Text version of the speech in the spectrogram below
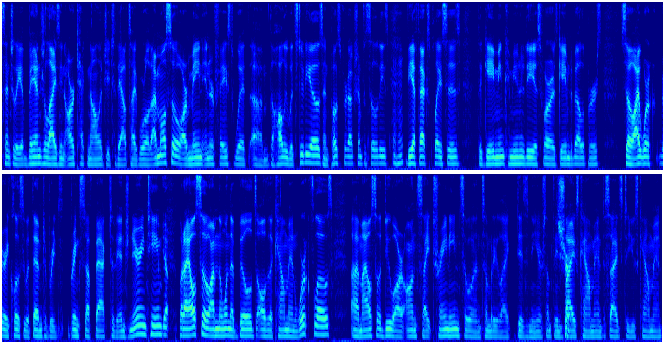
essentially evangelizing our technology to the outside world. I'm also our main interface with um, the Hollywood studios and post production facilities, mm-hmm. VFX places, the gaming community as far as game developers. So I work very closely with them to bring, bring stuff back to the engineering team. Yep. But I also I'm the one that builds all the Calman workflows. Um, I also do our on-site training. So when somebody like Disney or something sure. buys Calman, decides to use Calman,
